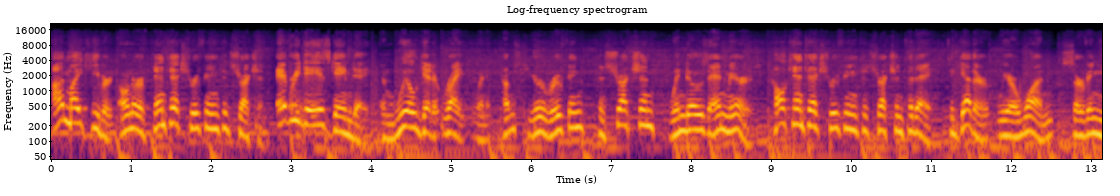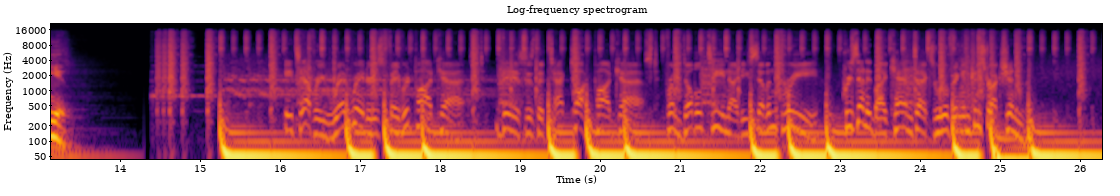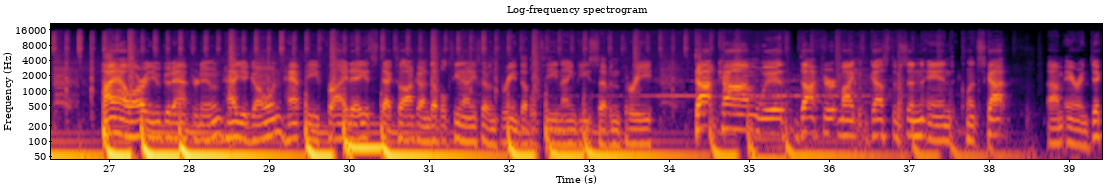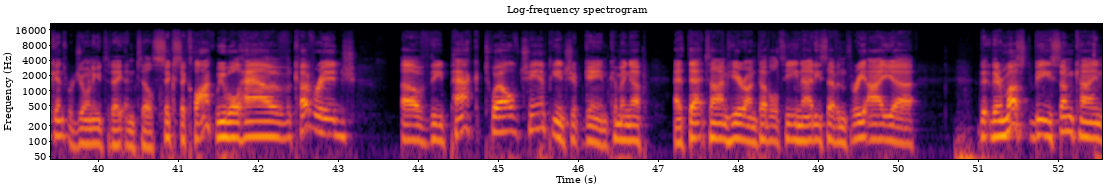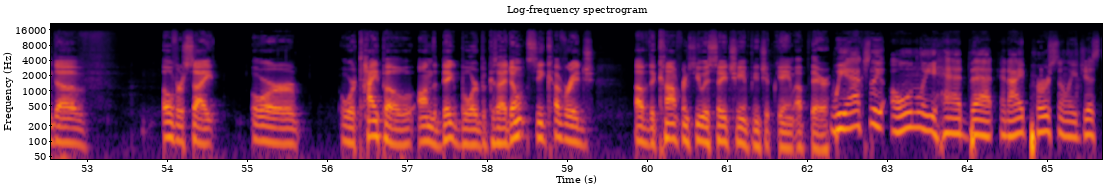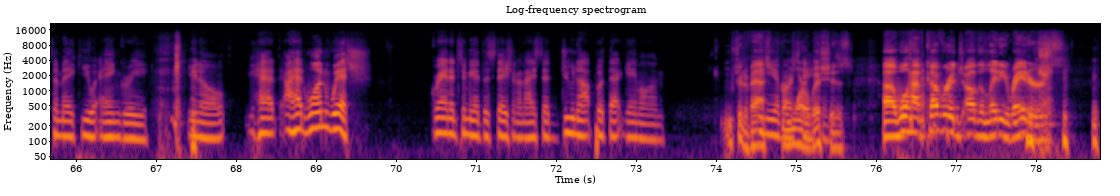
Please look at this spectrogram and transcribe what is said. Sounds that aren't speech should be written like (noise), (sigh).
I'm Mike Hebert, owner of Cantex Roofing and Construction. Every day is game day, and we'll get it right when it comes to your roofing, construction, windows, and mirrors. Call Cantex Roofing and Construction today. Together, we are one serving you. It's every Red Raiders favorite podcast. This is the Tech Talk Podcast from Double T 97.3, presented by Cantex Roofing and Construction. Hi, how are you? Good afternoon. How you going? Happy Friday. It's Tech Talk on Double T 97.3 and Double T 97.3.com with Dr. Mike Gustafson and Clint Scott. I'm Aaron Dickens. We're joining you today until 6 o'clock. We will have coverage of the Pac 12 championship game coming up at that time here on Double T 97.3. I, uh, th- there must be some kind of oversight or or typo on the big board because I don't see coverage of the Conference USA Championship game up there. We actually only had that, and I personally, just to make you angry, you know, had I had one wish granted to me at the station, and I said, "Do not put that game on." I should have asked for more stations. wishes. Uh, we'll have coverage of the Lady Raiders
